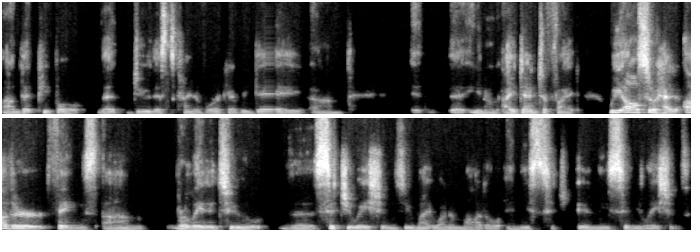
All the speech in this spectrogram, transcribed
um, that people that do this kind of work every day um, uh, you know identified. We also had other things um, related to the situations you might want to model in these in these simulations.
